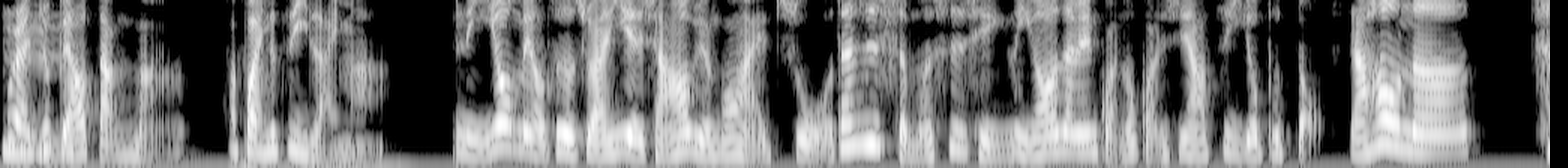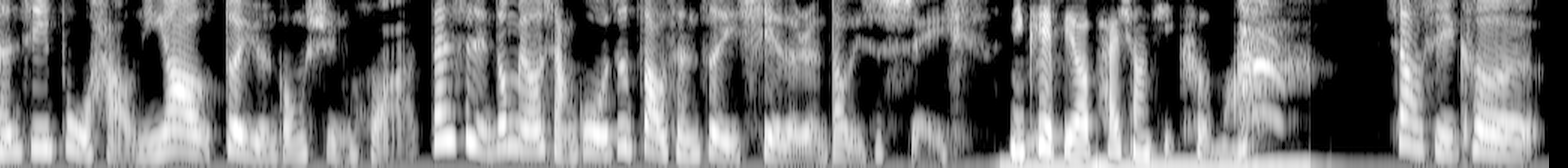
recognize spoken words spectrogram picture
不然你就不要当嘛。啊，不然就自己来嘛。你又没有这个专业，想要员工来做，但是什么事情你又要在那边管东管西，然后自己又不懂，然后呢成绩不好，你又要对员工训话，但是你都没有想过，就造成这一切的人到底是谁？你可以不要拍象棋课吗？象棋课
